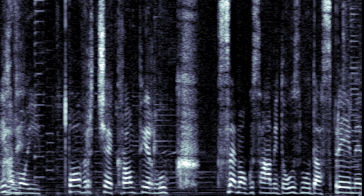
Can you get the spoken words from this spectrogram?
Imamo i povrće, krompir, luk. Sve mogu sami da uzmu, da spreme.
